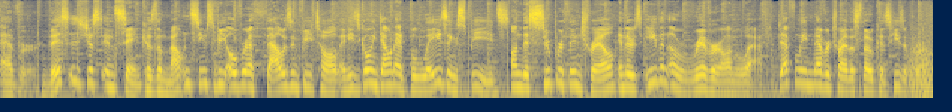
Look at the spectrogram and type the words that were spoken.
ever. This is just insane because the mountain seems to be over a thousand feet tall and he's going down at blazing speeds on this super thin trail and there's even a river on the left. Definitely never try this though because he's a pro.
